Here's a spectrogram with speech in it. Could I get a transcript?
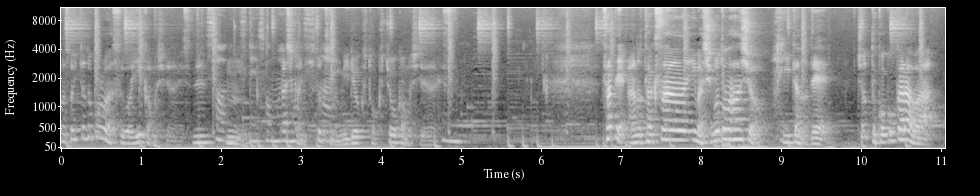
まあ、そういったところはすごいいいかもしれないですね。そうですね、そう思います確かに一つの魅力、特徴かもしれないです。うんさてあのたくさん今仕事の話を聞いたのでちょっとここからは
